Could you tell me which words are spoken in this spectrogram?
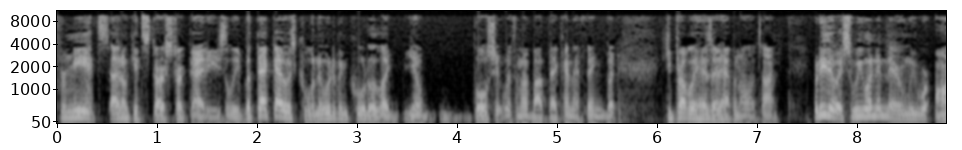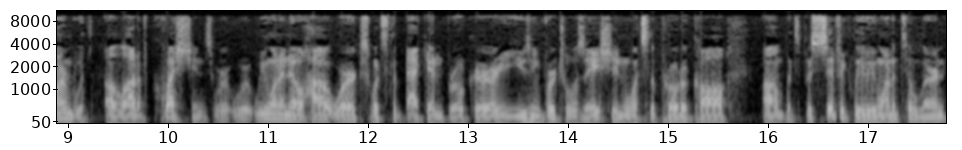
for me, it's I don't get starstruck that easily. But that guy was cool, and it would have been cool to like you know bullshit with him about that kind of thing. But he probably has that happen all the time. But either way, so we went in there and we were armed with a lot of questions. We're, we're, we want to know how it works. What's the back end broker? Are you using virtualization? What's the protocol? Um, but specifically, we wanted to learn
